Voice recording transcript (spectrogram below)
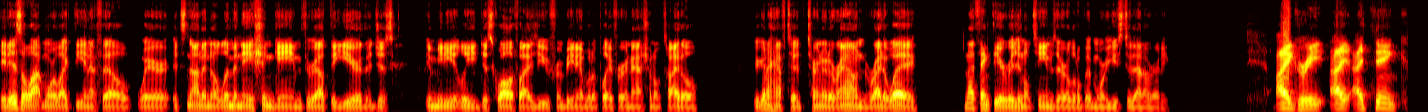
it is a lot more like the NFL where it's not an elimination game throughout the year that just immediately disqualifies you from being able to play for a national title. You're going to have to turn it around right away. And I think the original teams are a little bit more used to that already. I agree. I, I think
